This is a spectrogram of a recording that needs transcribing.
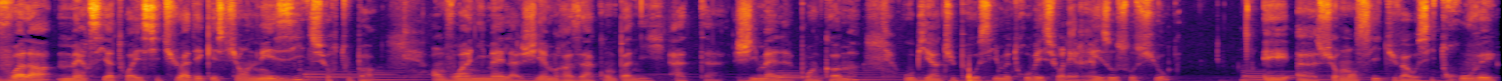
Voilà, merci à toi et si tu as des questions, n'hésite surtout pas. Envoie un email à gmail.com ou bien tu peux aussi me trouver sur les réseaux sociaux. Et euh, sur mon site, tu vas aussi trouver,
